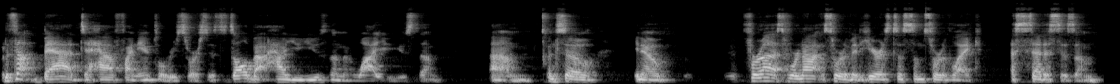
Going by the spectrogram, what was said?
but it's not bad to have financial resources. It's all about how you use them and why you use them. Um, and so, you know, for us, we're not sort of adherents to some sort of like asceticism,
